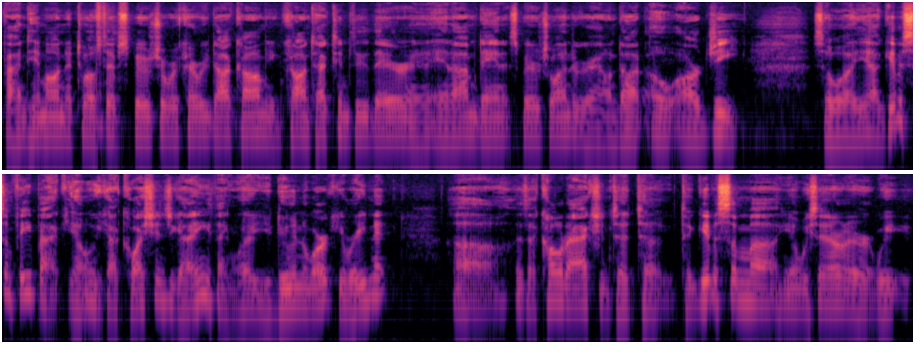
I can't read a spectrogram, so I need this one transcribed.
find him on the 12stepspiritualrecovery.com. You can contact him through there, and, and I'm Dan at spiritualunderground.org. So, uh, yeah, give us some feedback. You know, you got questions, you got anything, whether you're doing the work, you're reading it. Uh, there's a call to action to, to, to give us some, uh, you know, we said earlier, we,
